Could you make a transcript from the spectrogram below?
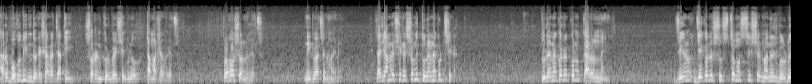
আরও বহুদিন ধরে সারা জাতি স্মরণ করবে সেগুলো তামাশা হয়েছে, প্রহসন হয়েছে, নির্বাচন হয় নাই। কাজে আমরা সেটার সঙ্গে তুলনা করছি না। তুলনা করার কোনো কারণ নাই। যে কোনো যে কোনো সুস্থ মস্তিষ্কের মানুষ বলবে,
